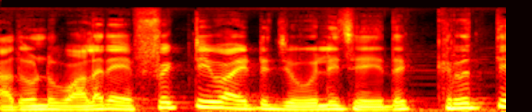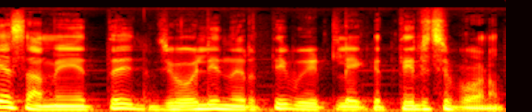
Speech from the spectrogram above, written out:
അതുകൊണ്ട് വളരെ എഫക്റ്റീവായിട്ട് ജോലി ചെയ്ത് കൃത്യസമയത്ത് ജോലി നിർത്തി വീട്ടിലേക്ക് തിരിച്ചു പോകണം.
